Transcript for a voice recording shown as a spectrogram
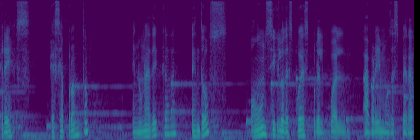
¿Crees que sea pronto? ¿En una década? ¿En dos? ¿O un siglo después por el cual habremos de esperar?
